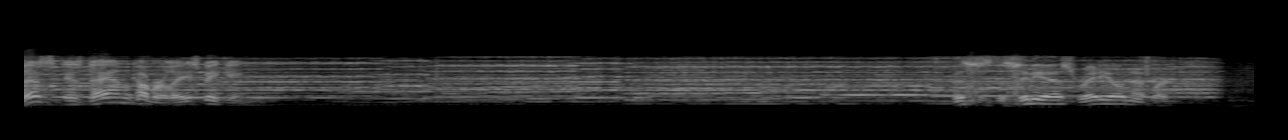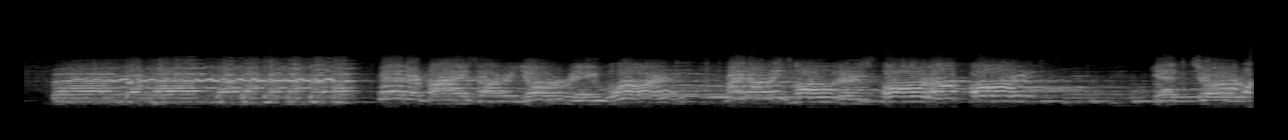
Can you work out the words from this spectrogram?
This is Dan Cubberly speaking. This is the CBS Radio Network. Better buys are your reward. At Orange Motors, four of four. Get your orange guarantee from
